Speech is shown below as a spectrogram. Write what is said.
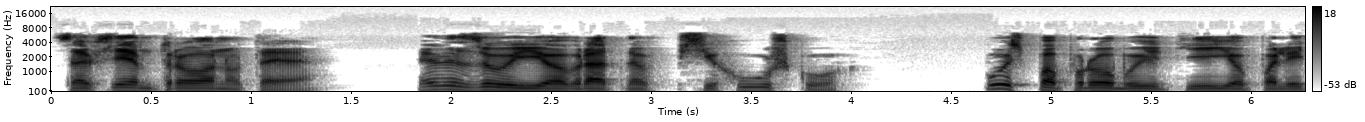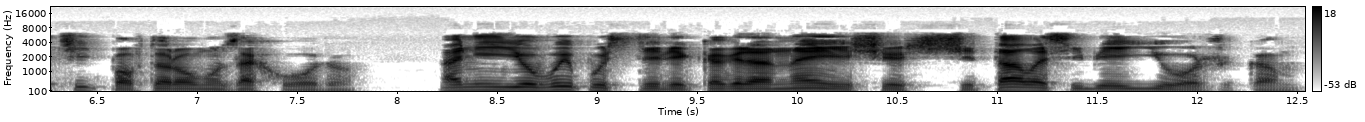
совсем тронутая. Везу ее обратно в психушку. Пусть попробуют ее полечить по второму заходу. Они ее выпустили, когда она еще считала себе ежиком.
